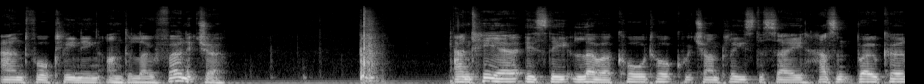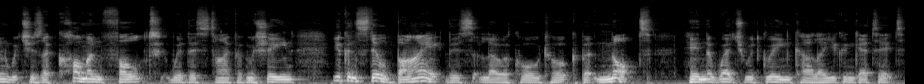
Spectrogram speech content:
and for cleaning under low furniture. And here is the lower cord hook, which I'm pleased to say hasn't broken, which is a common fault with this type of machine. You can still buy this lower cord hook, but not in the Wedgwood green colour. You can get it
